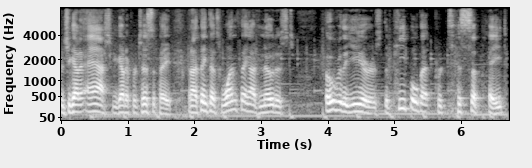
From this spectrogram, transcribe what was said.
but you got to ask you got to participate. And I think that's one thing I've noticed over the years the people that participate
